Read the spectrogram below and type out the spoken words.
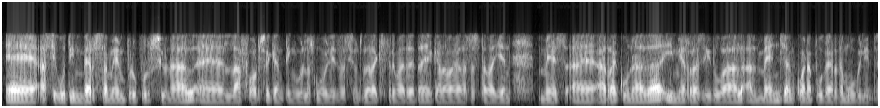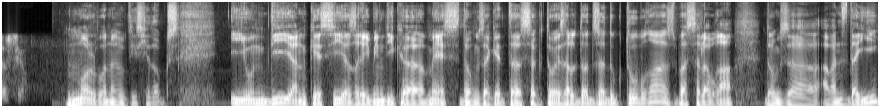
eh, ha sigut inversament proporcional eh, la força que han tingut les mobilitzacions de l'extrema dreta i cada vegada s'està veient més eh, arraconada i més residual, almenys en quant a poder de mobilització. Molt bona notícia, doncs. I un dia en què sí es reivindica més, doncs aquest sector és el 12 d'octubre, es va celebrar doncs, eh, abans d'ahir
